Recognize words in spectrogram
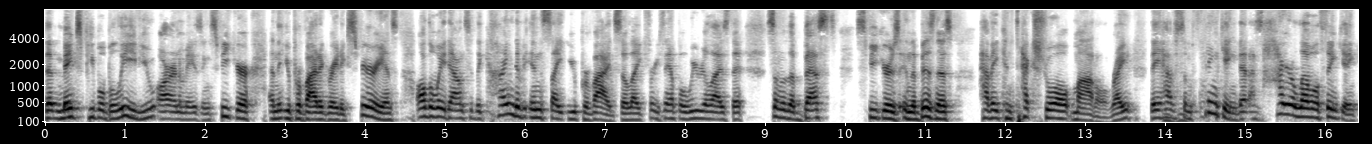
that makes people believe you are an amazing speaker and that you provide a great experience, all the way down to the kind of insight you provide. So, like, for example, we realized that some of the best speakers in the business have a contextual model, right? They have mm-hmm. some thinking that has higher level thinking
